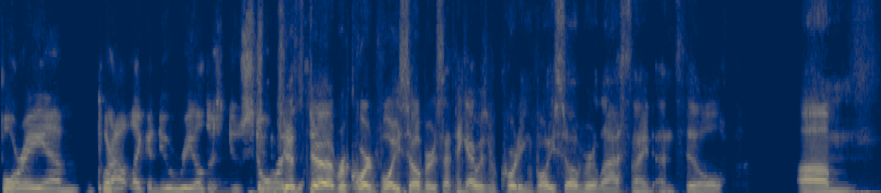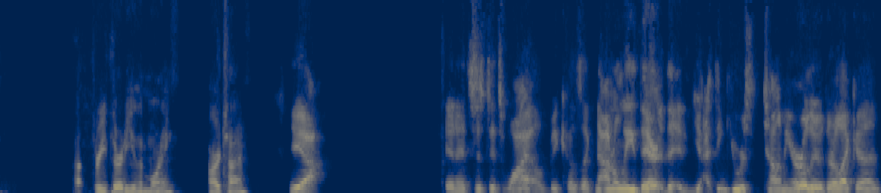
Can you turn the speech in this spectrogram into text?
4 a.m., put out like a new reel. There's a new story. Just to uh, record voiceovers. I think I was recording voiceover last night until um 3.30 in the morning, our time. Yeah. And it's just it's wild because like not only they're they, I think you were telling me earlier they're like a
